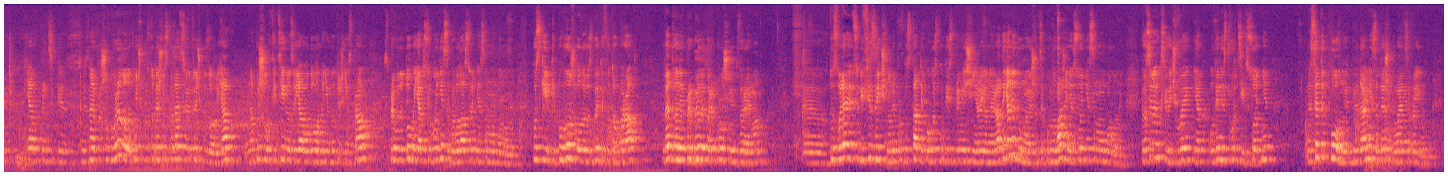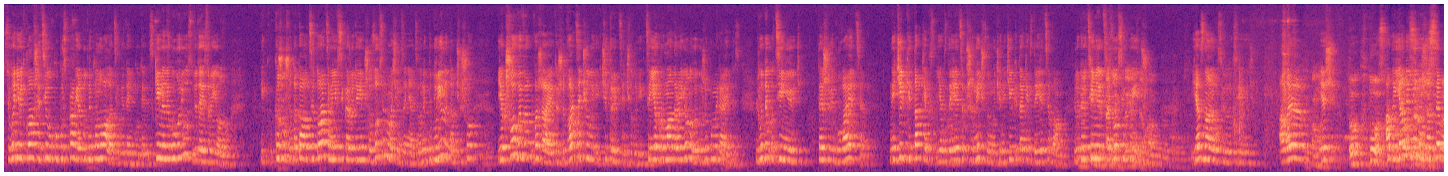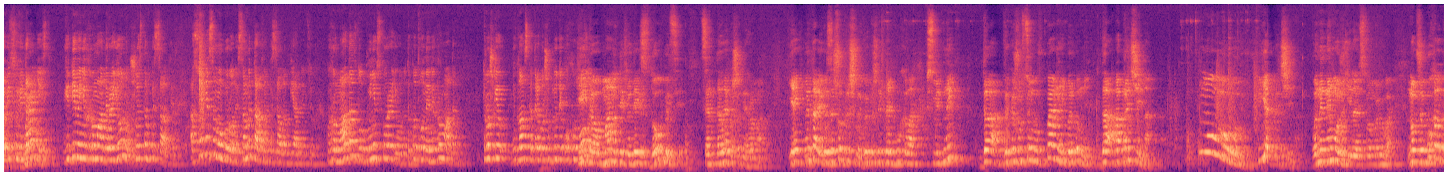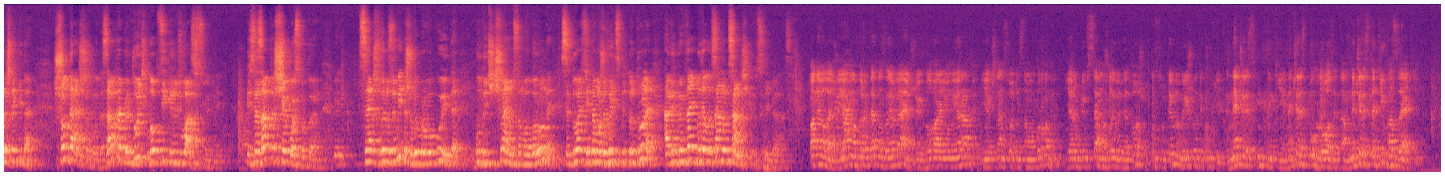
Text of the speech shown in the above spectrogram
я, в принципі, не знаю про що говорила, але хочу просто дещо сказати свою точку зору. Я напишу офіційну заяву до органів внутрішніх справ з приводу того, як сьогодні себе вела сотня самооборони. Оскільки погрожували розбити фотоапарат, ледве не прибили, перепрошую, дверима, е, дозволяють собі фізично не пропускати когось кудись з приміщення районної ради. Я не думаю, що це повноваження сотні самооборони. І Василь Олексійович, ви, як один із творців сотні, несете повну відповідальність за те, що відбувається в районі. Сьогодні, відклавши цілу купу справ, я тут не планувала цілий день бути. З ким я не говорю з людей з району. І кажу, що така от ситуація, мені всі кажуть, а їм що зовсім нема чим зайнятися. Вони подуріли там чи що. Якщо ви вважаєте, що 20 чоловік чи 30 чоловік це є громада району, ви дуже помиляєтесь. Люди оцінюють те, що відбувається, не тільки так, як, як здається пшеничному, чи не тільки так, як здається вам. Люди оцінюють це зовсім по-іншому. Я знаю, Василь Олексійович. Але я ще. То хто? Але я не беру на себе відповідальність від імені громади району щось там писати. А сотня самооборони саме так написала в п'ятницю. Громада з Долбунівського району. Так от вони не громада. Трошки, будь ласка, треба, щоб люди Кілька охололи. обманутих людей з Довбиці це далеко що не громада. Я їх питаю, ви за що прийшли? Ви прийшли кидати бухала в смітник? Да. Ви кажу, в цьому впевнені, переконані? Да. А причина? Ну, є причина. Вони не можуть її навіть сформулювати. Ну вже бухало прийшли кидати. Що далі буде? Завтра прийдуть, хлопці кинуть вас в смітник. Післязавтра ще когось виберемо. Це ж ви розумієте, що ви провокуєте, будучи членом самооборони, ситуацію, яка може вийти з-під контролю, а відповідати буде Олександр Олександрович. Пане Олеже, я вам авторитетно заявляю, що як голова районної ради і як член сотні самооборони, я роблю все можливе для того, щоб конструктивно вирішувати конфлікти. Не через смітники, не через погрози, там, не через статті в газеті,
